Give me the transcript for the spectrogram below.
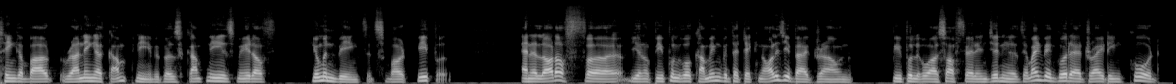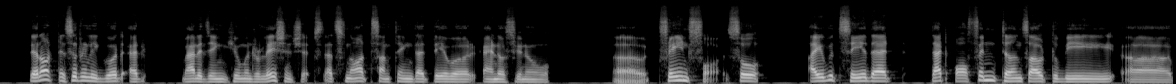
thing about running a company, because company is made of human beings. It's about people. And a lot of, uh, you know, people who are coming with a technology background, people who are software engineers, they might be good at writing code. They're not necessarily good at managing human relationships. That's not something that they were kind of, you know, uh, trained for. So I would say that that often turns out to be, uh,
